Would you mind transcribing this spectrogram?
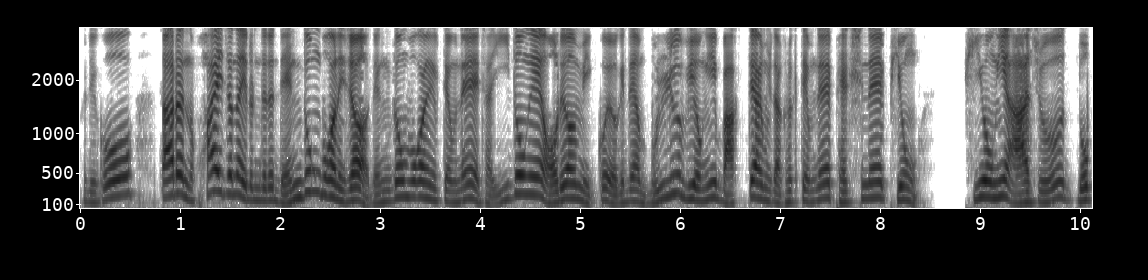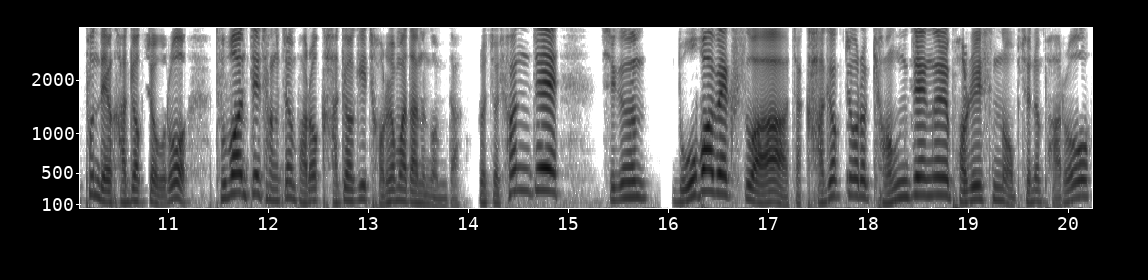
그리고 다른 화이자나 이런 데는 냉동 보관이죠. 냉동 보관이기 때문에 자, 이동에 어려움이 있고 여기에 대한 물류 비용이 막대합니다. 그렇기 때문에 백신의 비용 비용이 아주 높은데요, 가격적으로. 두 번째 장점 바로 가격이 저렴하다는 겁니다. 그렇죠. 현재 지금 노바백스와 자, 가격적으로 경쟁을 벌일 수 있는 업체는 바로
